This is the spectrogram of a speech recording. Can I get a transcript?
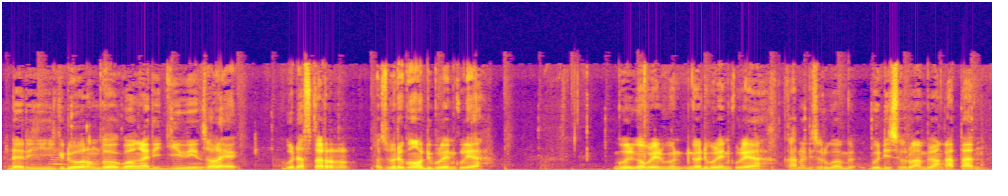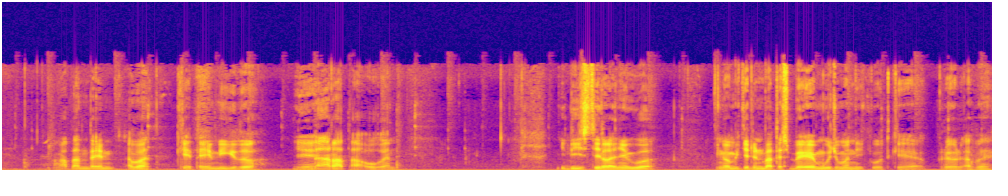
dari kedua orang tua gue nggak diizinin soalnya gue daftar sebenarnya gue nggak dibolehin kuliah gue nggak boleh nggak dibolehin kuliah karena disuruh gue ambil gue disuruh ambil angkatan angkatan TNI apa kayak TNI gitu Iya. darat tahu kan jadi istilahnya gue nggak mikirin buat SBM gue cuman ikut kayak priori apa ya,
